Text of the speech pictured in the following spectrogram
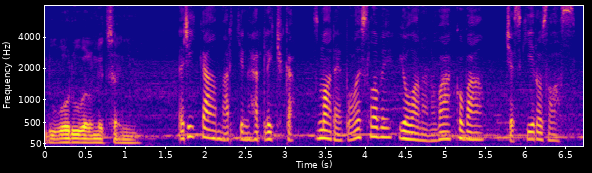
důvodů velmi cením. Říká Martin Hrdlička. Z Mladé Boleslavy Jolana Nováková, Český rozhlas.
